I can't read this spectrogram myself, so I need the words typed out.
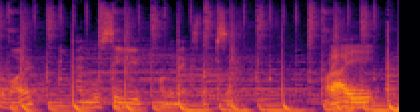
below and we'll see you on the next episode. Bye.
